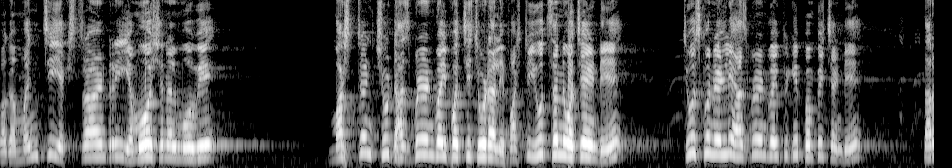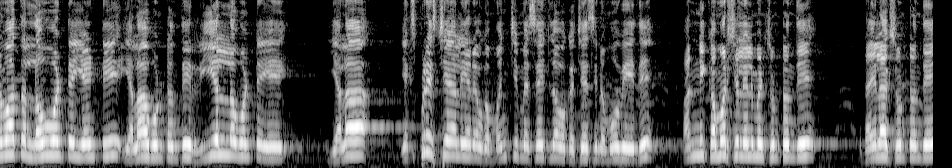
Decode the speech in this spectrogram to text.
ఒక మంచి extraordinary emotional movie must and should husband and wife వచ్చి చూడాలి. ఫస్ట్ యూత్స్ అన్ని వచ్చేయండి. చూసుకుని వెళ్ళి హస్బెండ్ అండ్ వైఫ్కి పంపించండి. తర్వాత లవ్ అంటే ఏంటి ఎలా ఉంటుంది రియల్ లవ్ అంటే ఏ- ఎలా ఎక్స్ప్రెస్ చేయాలి అనే ఒక మంచి మెసేజ్లో ఒక చేసిన మూవీ ఇది. అన్ని కమర్షియల్ ఎలిమెంట్స్ ఉంటుంది. డైలాగ్స్ ఉంటుంది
